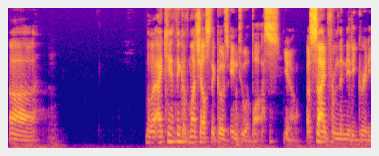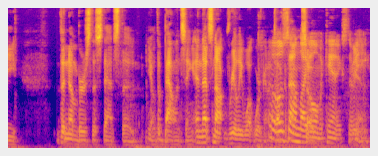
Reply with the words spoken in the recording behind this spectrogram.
Uh, I can't think of much else that goes into a boss. You know, aside from the nitty gritty the numbers, the stats, the you know the balancing, and that's not really what we're going to well, talk those sound about. like So, all mechanics to yeah. me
